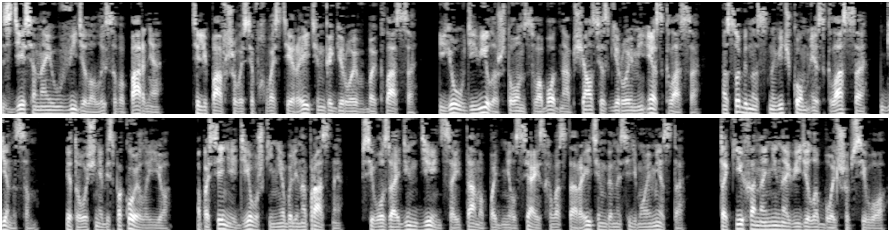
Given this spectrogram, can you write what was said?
Здесь она и увидела лысого парня, телепавшегося в хвосте рейтинга героев Б-класса. Ее удивило, что он свободно общался с героями С-класса, особенно с новичком С-класса Генесом. Это очень обеспокоило ее. Опасения девушки не были напрасны. Всего за один день Сайтама поднялся из хвоста рейтинга на седьмое место. Таких она ненавидела больше всего.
